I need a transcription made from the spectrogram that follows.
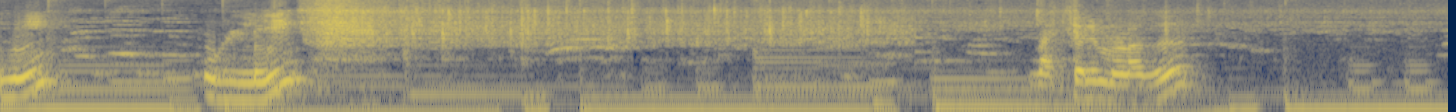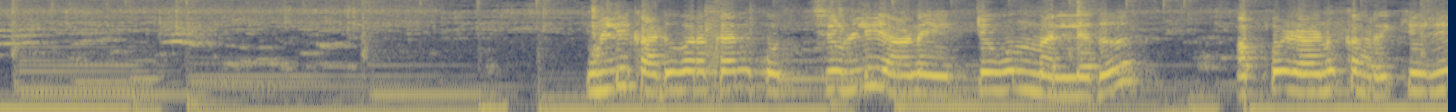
ഇനി ഉള്ളി വറ്റൽമുളക് ഉള്ളി കടുവറക്കാൻ കൊച്ചുള്ളിയാണ് ഏറ്റവും നല്ലത്. അപ്പോഴാണ് കറിക്കൊരു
